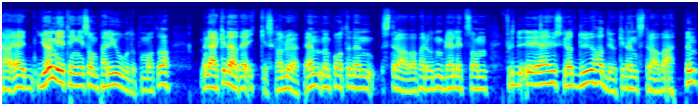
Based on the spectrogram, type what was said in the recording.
Ja, jeg gjør mye ting i sånn periode, på en måte, da. Men det er ikke det at jeg ikke skal løpe igjen, men på en måte den Strava-perioden ble litt sånn For jeg husker at du hadde jo ikke den Strava-appen.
